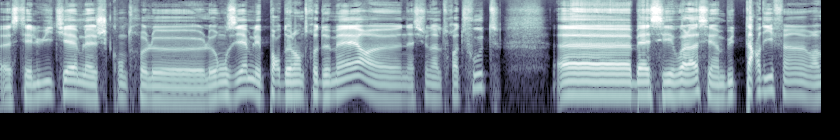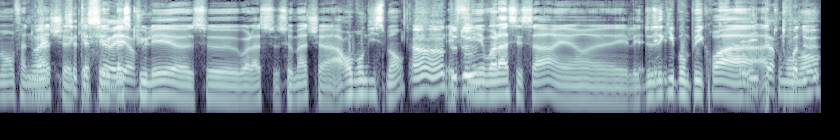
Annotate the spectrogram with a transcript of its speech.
euh, C'était le huitième Lèche contre le, le 11e, les portes de l'entre-deux-mer, euh, National 3 de foot. Euh, ben c'est voilà, c'est un but tardif, hein, vraiment en fin de Ouais, match, euh, qui a fait hein. basculer euh, ce voilà ce, ce match à, rebondissement. 1-1, Et 2-2. fini, voilà, c'est ça. Et, euh, et les deux Et- équipes ont pu y croire à, à tout 3-2. moment.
